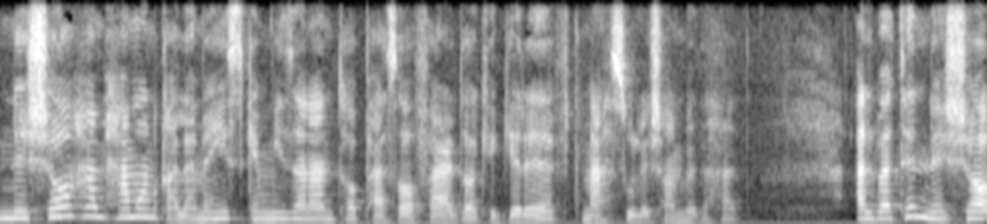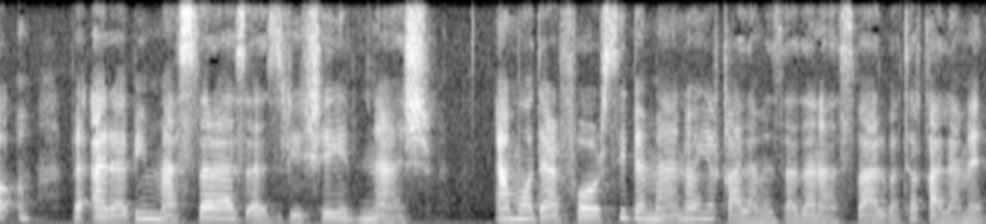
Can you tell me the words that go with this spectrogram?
نشا هم همان قلمه است که می‌زنند تا پسا فردا که گرفت محصولشان بدهد. البته نشا به عربی مستر است از ریشه نشو اما در فارسی به معنای قلمه زدن است و البته قلمه.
